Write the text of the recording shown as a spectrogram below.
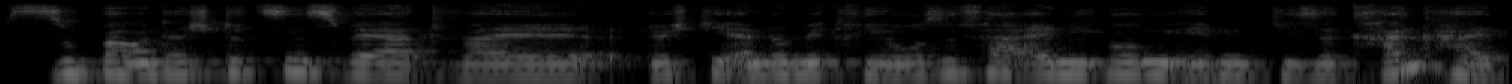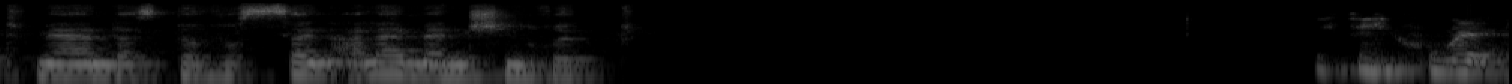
super unterstützenswert, weil durch die Endometriose-Vereinigung eben diese Krankheit mehr in das Bewusstsein aller Menschen rückt. Richtig cool.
